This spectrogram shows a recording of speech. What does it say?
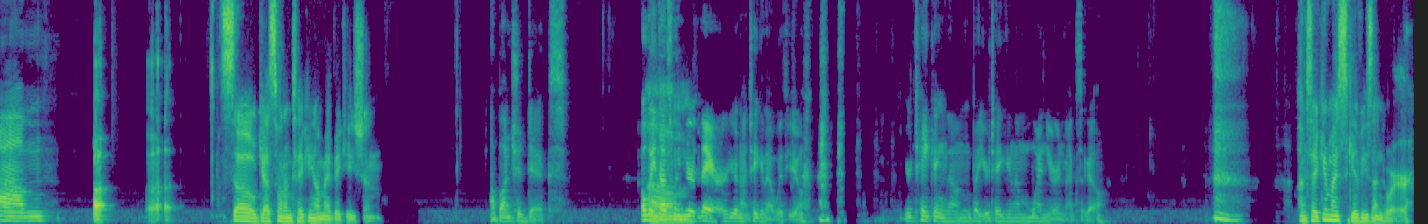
Um, So, guess what I'm taking on my vacation? a bunch of dicks. Oh wait, that's when Um, you're there. You're not taking that with you. you're taking them, but you're taking them when you're in Mexico. I'm taking my skivvies underwear.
